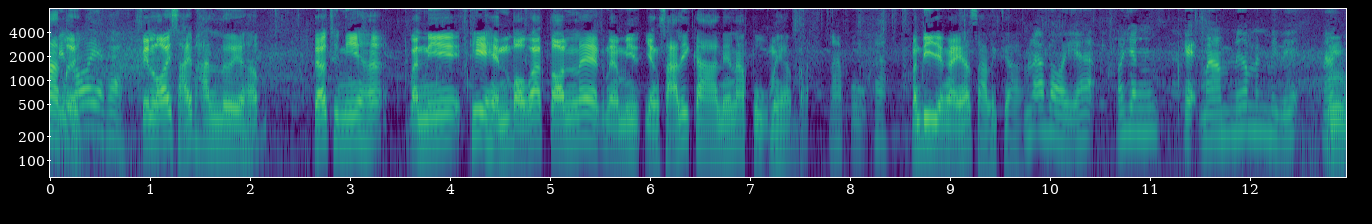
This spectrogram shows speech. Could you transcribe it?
มากๆเลย เป็นร้อยอะค่ะเป็นร้อยสายพันธุ์เลยครับ แล้วทีนี้ฮะวันนี้ที่เห็นบอกว่าตอนแรกเนี่ยมีอย่างสาลิกาเนี่ยน่าปลูกไหมครับนาปลูกค่ะมันดียังไงฮะสาลิกา มันอร่อยอะเขายังแกะมาเนื้อมันไม่เละนะอืม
